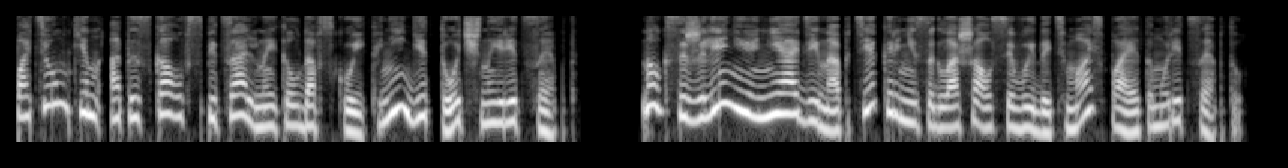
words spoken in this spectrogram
Потемкин отыскал в специальной колдовской книге точный рецепт. Но, к сожалению, ни один аптекарь не соглашался выдать мазь по этому рецепту,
